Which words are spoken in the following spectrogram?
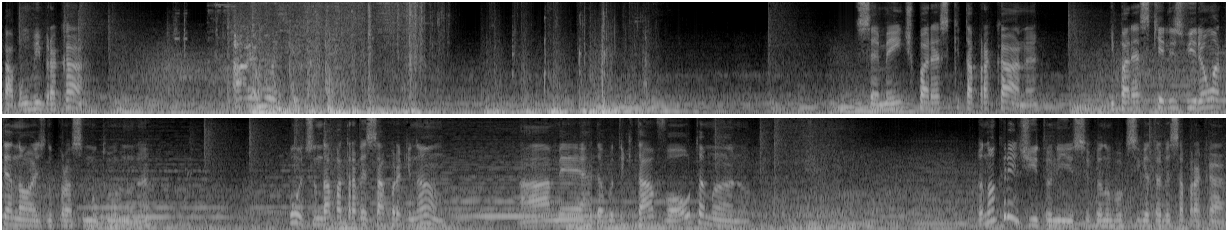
Tá, vamos vir pra cá? Semente parece que tá pra cá, né? E parece que eles virão até nós no próximo turno, né? Putz, não dá pra atravessar por aqui, não? Ah, merda. Vou ter que dar a volta, mano. Eu não acredito nisso, que eu não vou conseguir atravessar pra cá.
